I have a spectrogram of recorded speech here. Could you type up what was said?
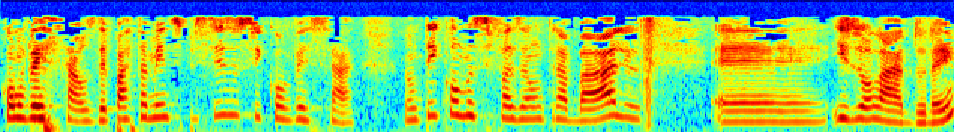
conversar, os departamentos precisam se conversar. Não tem como se fazer um trabalho é, isolado, né?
